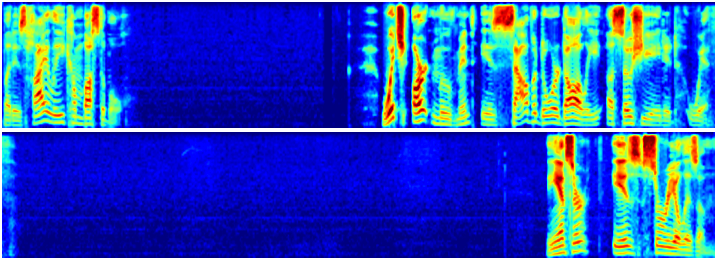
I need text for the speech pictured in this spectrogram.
but is highly combustible. Which art movement is Salvador Dali associated with? The answer is Surrealism.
